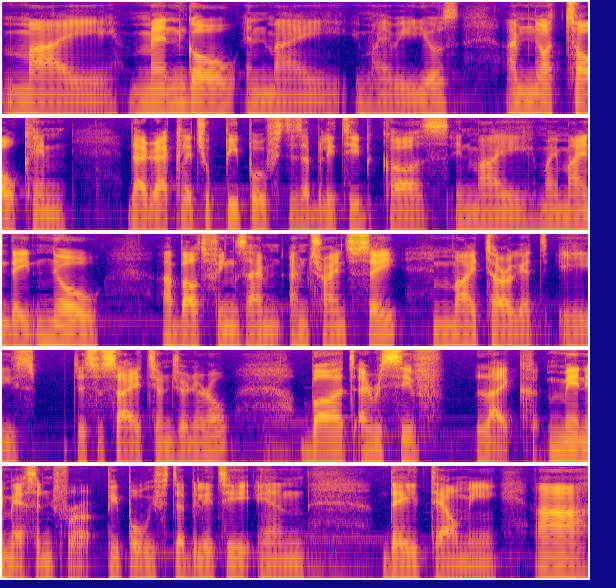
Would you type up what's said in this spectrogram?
My main goal in my in my videos i'm not talking directly to people with disability because in my my mind they know about things I'm I'm trying to say. My target is the society in general, but I receive like many messages for people with disability and they tell me ah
